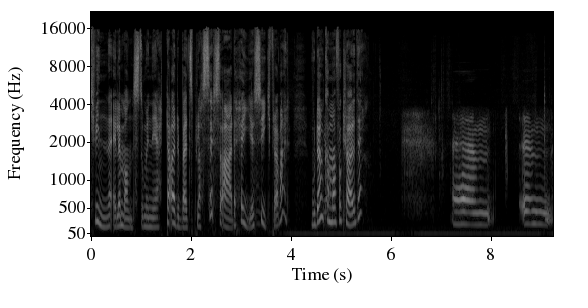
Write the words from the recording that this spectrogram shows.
kvinne- eller mannsdominerte arbeidsplasser så er det høye sykefravær. Hvordan kan man forklare det? Um, Um,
